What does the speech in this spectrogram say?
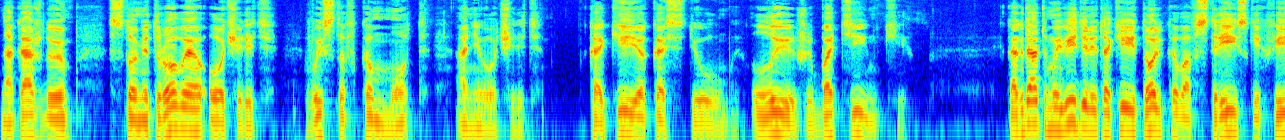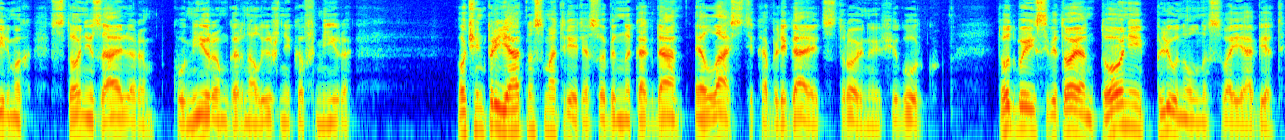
На каждую стометровая очередь, выставка мод, а не очередь. Какие костюмы, лыжи, ботинки! Когда-то мы видели такие только в австрийских фильмах с Тони Зайлером, кумиром горнолыжников мира. Очень приятно смотреть, особенно когда эластик облегает стройную фигурку. Тут бы и святой Антоний плюнул на свои обеты.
